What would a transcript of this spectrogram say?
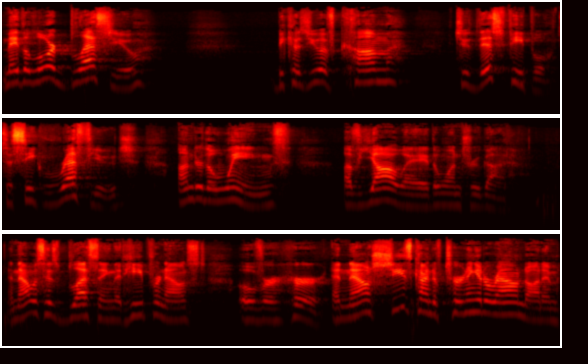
May the Lord bless you because you have come to this people to seek refuge under the wings of Yahweh, the one true God. And that was his blessing that he pronounced over her. And now she's kind of turning it around on him.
